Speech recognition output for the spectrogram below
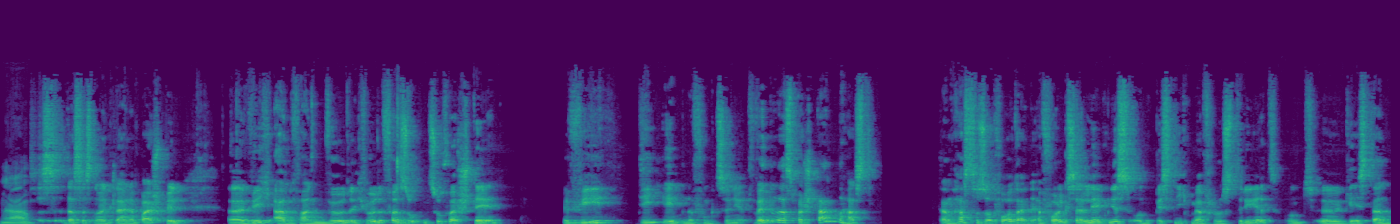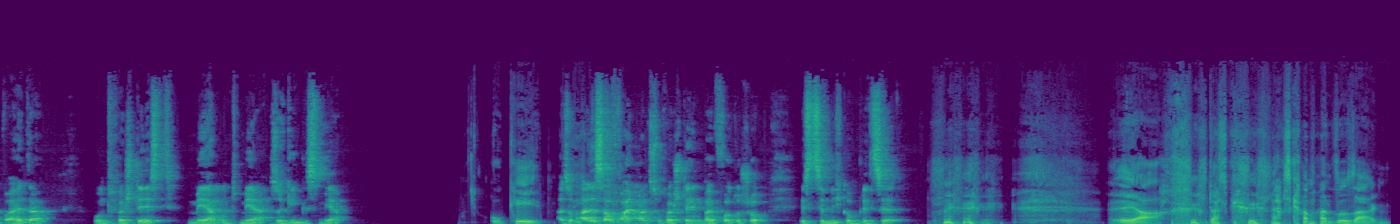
ja. Das, ist, das ist nur ein kleines Beispiel, äh, wie ich anfangen würde. Ich würde versuchen zu verstehen, wie die Ebene funktioniert. Wenn du das verstanden hast, dann hast du sofort ein Erfolgserlebnis und bist nicht mehr frustriert und äh, gehst dann weiter und verstehst mehr und mehr. So ging es mehr. Okay. Also alles auf einmal zu verstehen bei Photoshop ist ziemlich kompliziert. ja, das, das kann man so sagen.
